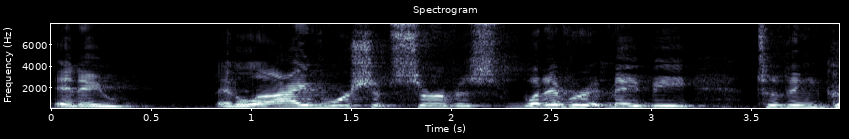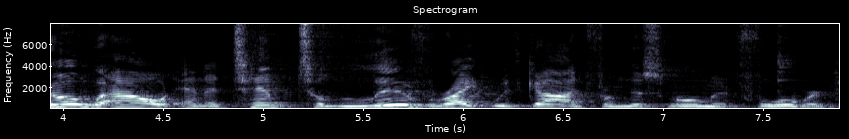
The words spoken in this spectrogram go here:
in a, a live worship service, whatever it may be, to then go out and attempt to live right with God from this moment forward.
